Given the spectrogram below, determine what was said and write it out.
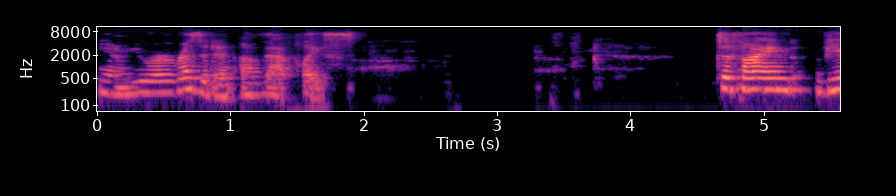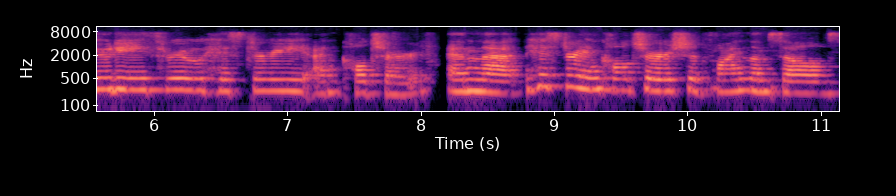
you know, you are a resident of that place. To find beauty through history and culture, and that history and culture should find themselves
